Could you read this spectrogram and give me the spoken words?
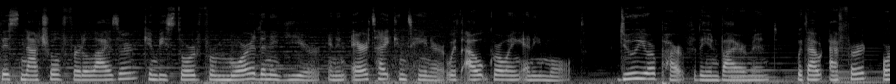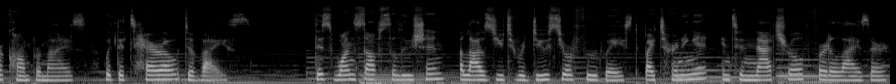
This natural fertilizer can be stored for more than a year in an airtight container without growing any mold. Do your part for the environment without effort or compromise with the Tero device. This one stop solution allows you to reduce your food waste by turning it into natural fertilizer.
